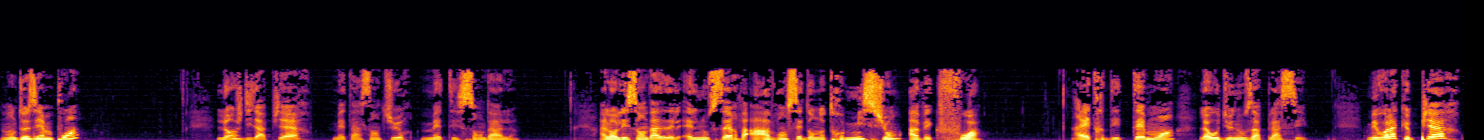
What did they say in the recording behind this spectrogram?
Mon deuxième point, l'ange dit à Pierre, mets ta ceinture, mets tes sandales. Alors les sandales, elles, nous servent à avancer dans notre mission avec foi, à être des témoins là où Dieu nous a placés. Mais voilà que Pierre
